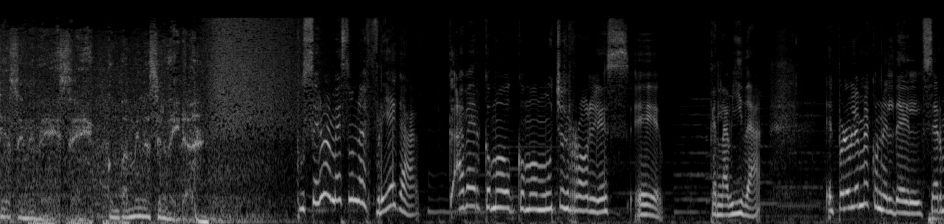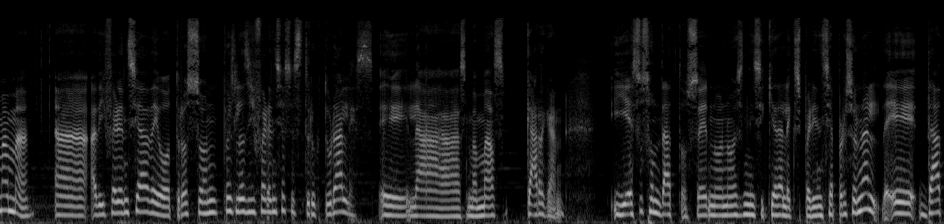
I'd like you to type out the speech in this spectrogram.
Noticias MBS con Pamela Cerdeira. Pues ser mamá es una friega. A ver, como, como muchos roles eh, en la vida, el problema con el del ser mamá, a, diferencia de otros, son pues las diferencias estructurales. Eh, las mamás cargan y esos son datos, ¿eh? no, no es ni siquiera la experiencia personal. Eh, dat,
